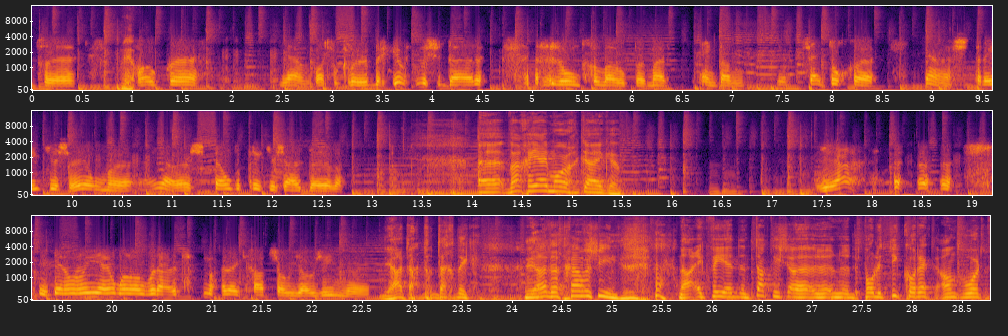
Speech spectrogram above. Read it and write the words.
toch ook, ja, wat voor kleurbril hebben ze daar rondgelopen. Maar, en dan, het zijn toch eh, ja, streepjes hè, om eh, ja, speldenprikjes uitdelen. Eh, waar ga jij morgen kijken? Ja, ik ben er nog niet helemaal over uit, maar ik ga het sowieso zien. eh. Ja, dat, dat dacht ik. Ja, dat gaan we zien. Nou, ik vind je een tactisch, eh, een politiek correct antwoord, 50-50.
